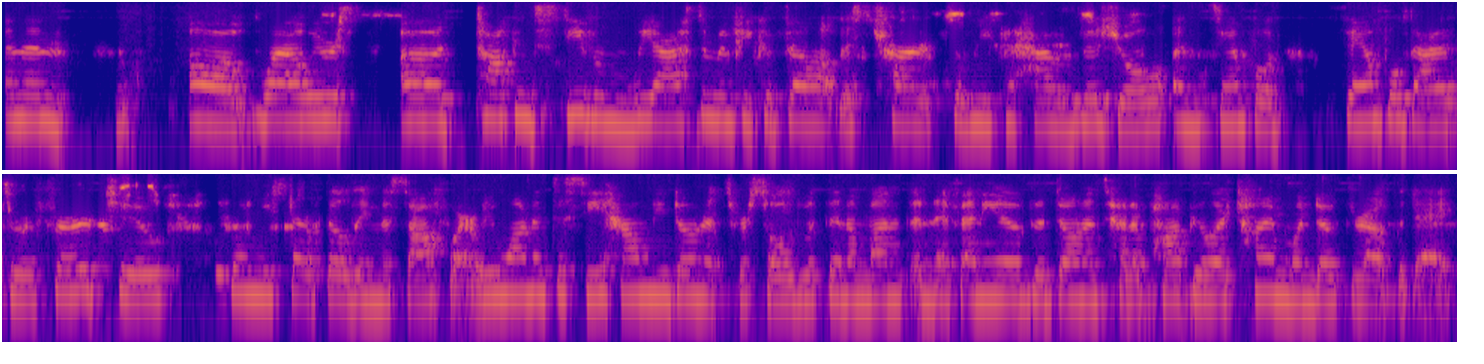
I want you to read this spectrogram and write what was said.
And then uh, while we were uh, talking to Stephen, we asked him if he could fill out this chart so we could have a visual and sample sample data to refer to when we start building the software. We wanted to see how many donuts were sold within a month and if any of the donuts had a popular time window throughout the day.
